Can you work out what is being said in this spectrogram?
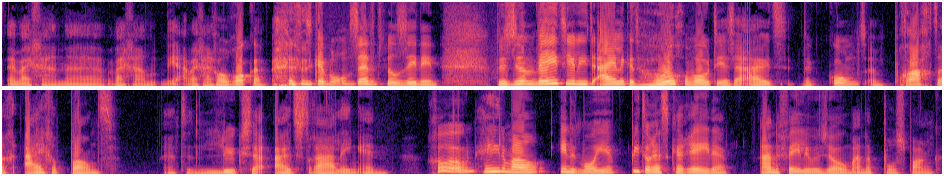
En wij gaan, uh, wij gaan, ja, wij gaan gewoon rocken. dus ik heb er ontzettend veel zin in. Dus dan weten jullie het eindelijk. Het hoge woord is eruit. Er komt een prachtig eigen pand. Met een luxe uitstraling. En gewoon helemaal in het mooie pittoreske reden. Aan de Veluwezoom, aan de Postbank.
